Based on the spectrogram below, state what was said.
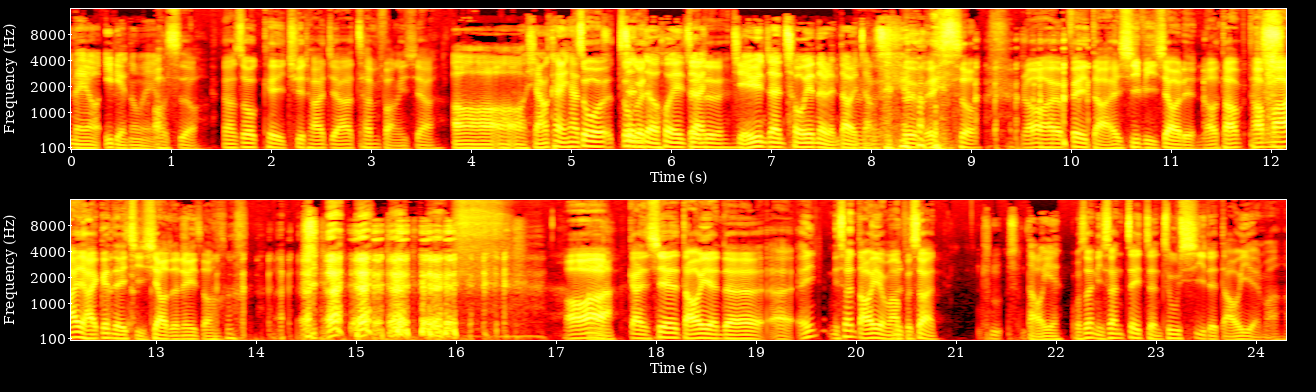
没有一点都没有。哦，是哦，想说可以去他家参访一下，哦哦哦，想要看一下做真的会在捷运站抽烟的人到底长什么样？对，没错。然后还有被打，还嬉皮笑脸，然后他他妈也还跟着一起笑的那种。好 好啊，感谢导演的呃，哎，你算导演吗？不算。什么什么导演我说你算这整出戏的导演吗？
